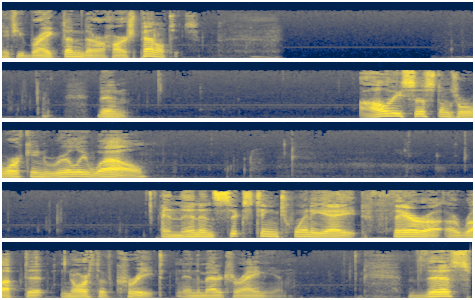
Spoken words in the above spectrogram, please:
if you break them, there are harsh penalties. Then all these systems were working really well. And then in 1628, Thera erupted north of Crete in the Mediterranean. This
